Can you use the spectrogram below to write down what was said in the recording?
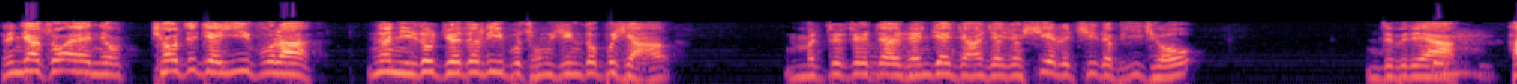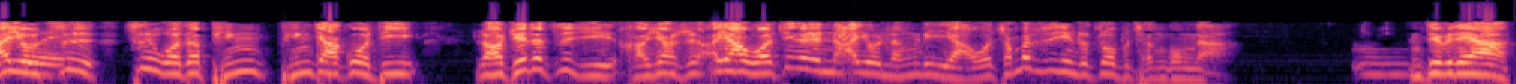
人家说哎，你挑这件衣服啦，那你都觉得力不从心，都不想。那么这这在人间讲讲叫泄了气的皮球，对不对啊？还有自自我的评评价过低。老觉得自己好像是，哎呀，我这个人哪有能力呀？我什么事情都做不成功的，嗯，对不对啊？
